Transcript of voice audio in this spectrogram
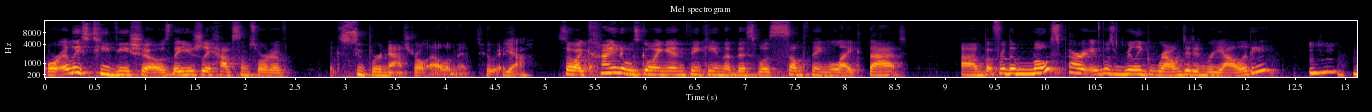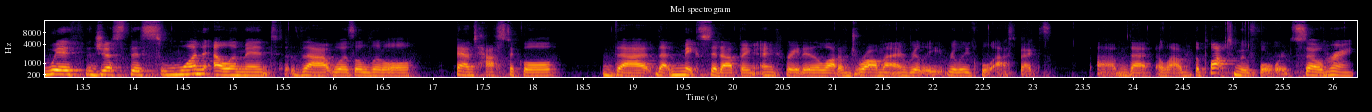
or at least TV shows, they usually have some sort of like supernatural element to it. Yeah. So I kind of was going in thinking that this was something like that. Um, but for the most part, it was really grounded in reality with just this one element that was a little fantastical that that mixed it up and, and created a lot of drama and really really cool aspects um, that allowed the plot to move forward. So Right.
